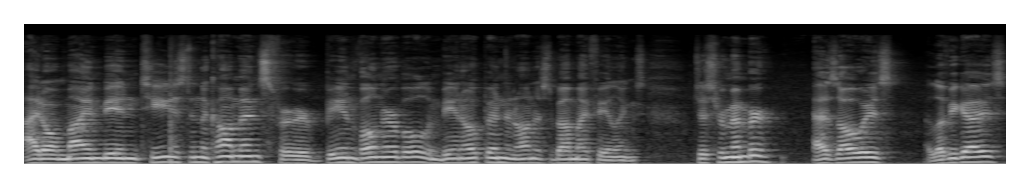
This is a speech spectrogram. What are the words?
I don't mind being teased in the comments for being vulnerable and being open and honest about my feelings. Just remember, as always, I love you guys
